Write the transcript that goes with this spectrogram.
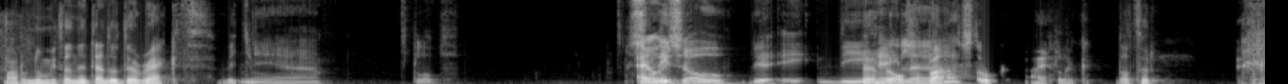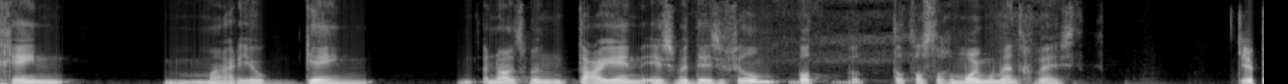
waarom noem je het dan Nintendo Direct? Weet je? Ja, klopt. Sowieso. Ik die, die ben hele... wel verbaasd ook eigenlijk dat er geen Mario game announcement tie-in is met deze film. Wat, wat, dat was toch een mooi moment geweest? Yep.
